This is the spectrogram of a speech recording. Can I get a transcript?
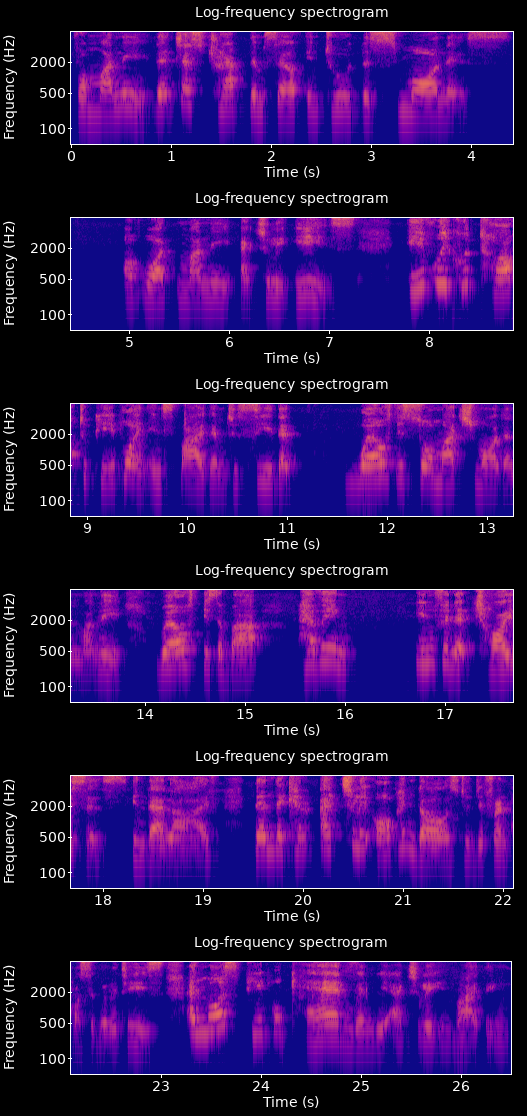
for money, they just trap themselves into the smallness of what money actually is. If we could talk to people and inspire them to see that wealth is so much more than money, wealth is about having infinite choices in their life, then they can actually open doors to different possibilities. And most people can when we actually inviting,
